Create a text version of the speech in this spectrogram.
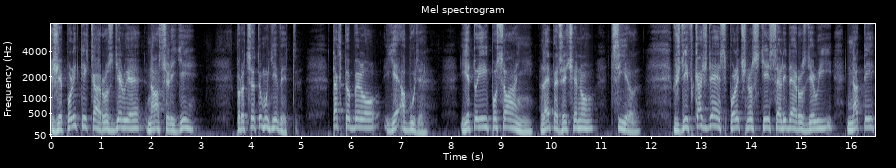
Že politika rozděluje nás lidi? Proč se tomu divit? Tak to bylo, je a bude. Je to její poslání, lépe řečeno cíl. Vždy v každé společnosti se lidé rozdělují na ty,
